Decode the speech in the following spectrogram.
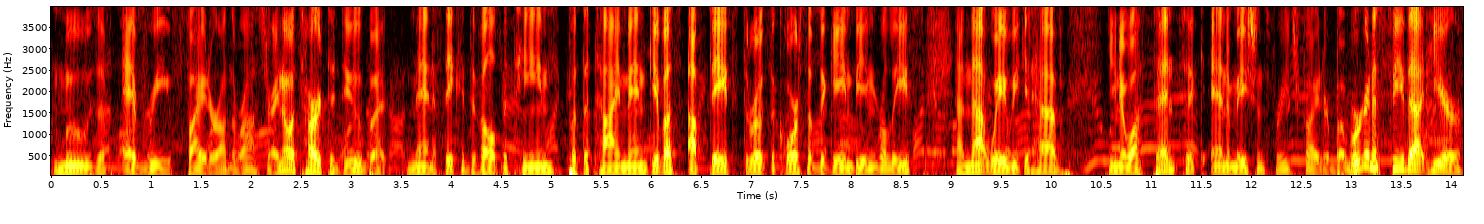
moves of every fighter on the roster. I know it's hard to do, but man, if they could develop a team, put the time in, give us updates throughout the course of the game being released, and that way we could have, you know, authentic animations for each fighter. But we're going to see that here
